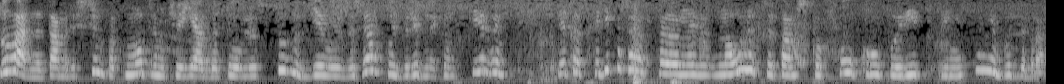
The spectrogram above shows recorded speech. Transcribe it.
Ну ладно, там решим, посмотрим, что я готовлю суп, сделаю зажарку из рыбной консервы. Света, сходи, пожалуйста, на, на улицу, там в шкафу крупы, рис принеси мне, будь добра.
